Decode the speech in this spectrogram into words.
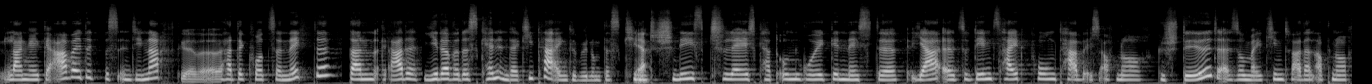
lange gearbeitet bis in die Nacht, äh, hatte kurze Nächte. Dann gerade, jeder wird es kennen, in der Kita-Eingewöhnung, das Kind ja. schläft schlecht, hat unruhige Nächte. Ja, äh, zu dem Zeitpunkt habe ich auch noch gestillt. Also mein Kind war dann auch noch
